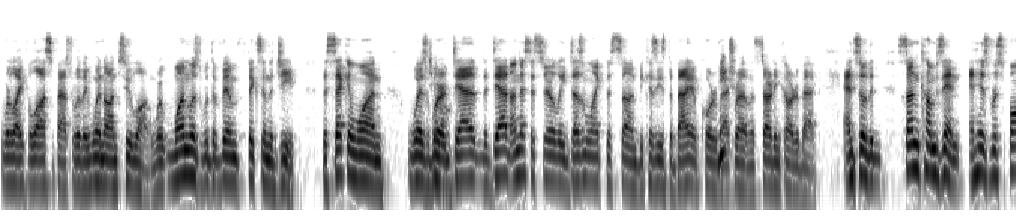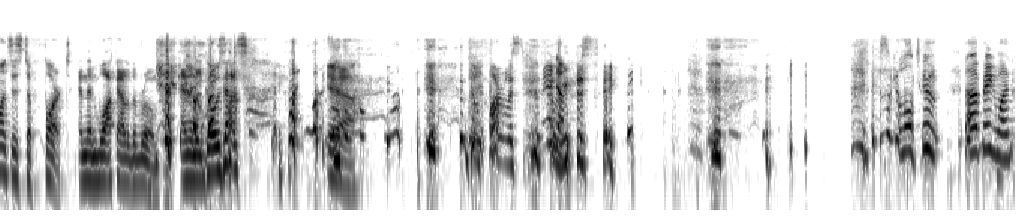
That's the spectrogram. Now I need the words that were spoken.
were like VelociPastor where they went on too long. Where one was with the Vim fixing the Jeep. The second one was Too where long. dad, the dad unnecessarily doesn't like the son because he's the backup quarterback rather than the starting quarterback. And so the son comes in and his response is to fart and then walk out of the room. And then he goes outside. Yeah. the fart was the Random. weirdest thing. it's like a little toot. Not a big one.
